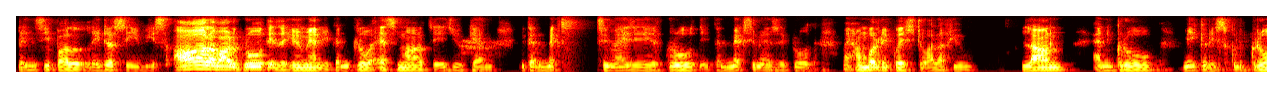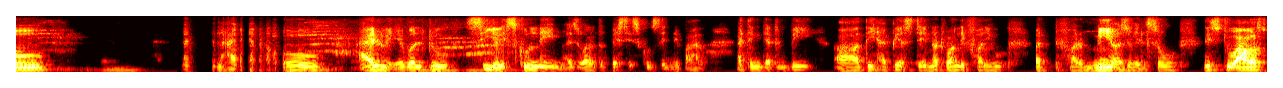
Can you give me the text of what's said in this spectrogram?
principle, leadership is all about growth as a human. You can grow as much as you can. You can maximize your growth. You can maximize your growth. My humble request to all of you, learn and grow, make your school grow. And I hope I'll be able to see your school name as one of the best schools in Nepal. I think that will be uh, the happiest day, not only for you, but for me as well. So these two hours,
